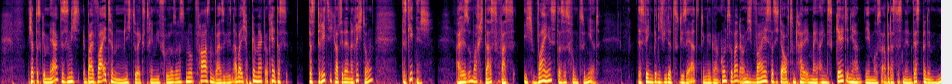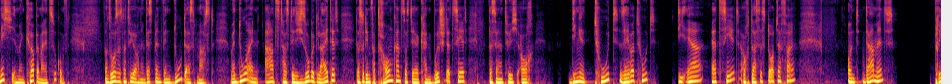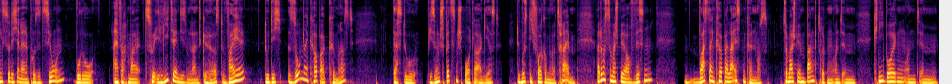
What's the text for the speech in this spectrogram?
Ich habe das gemerkt, das ist nicht bei weitem nicht so extrem wie früher, sondern es ist nur phasenweise gewesen. Aber ich habe gemerkt, okay, das, das dreht sich gerade wieder in eine Richtung. Das geht nicht. Also mache ich das, was ich weiß, dass es funktioniert. Deswegen bin ich wieder zu dieser Ärztin gegangen und so weiter. Und ich weiß, dass ich da auch zum Teil eben mein eigenes Geld in die Hand nehmen muss. Aber das ist ein Investment in mich, in meinen Körper, in meine Zukunft. Und so ist es natürlich auch ein Investment, wenn du das machst. Wenn du einen Arzt hast, der dich so begleitet, dass du dem vertrauen kannst, dass der keinen Bullshit erzählt, dass er natürlich auch Dinge tut, selber tut, die er erzählt. Auch das ist dort der Fall. Und damit bringst du dich in eine Position, wo du einfach mal zur Elite in diesem Land gehörst, weil du dich so um deinen Körper kümmerst, dass du wie so ein Spitzensportler agierst. Du musst nicht vollkommen übertreiben. Aber du musst zum Beispiel auch wissen, was dein Körper leisten können muss. Zum Beispiel im Bankdrücken und im Kniebeugen und im,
